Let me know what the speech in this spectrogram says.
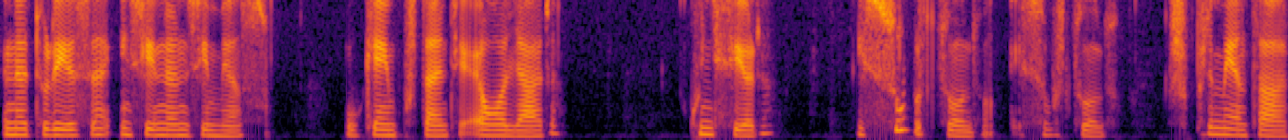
a natureza ensina-nos imenso. O que é importante é olhar, conhecer e, sobretudo, e sobretudo, experimentar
